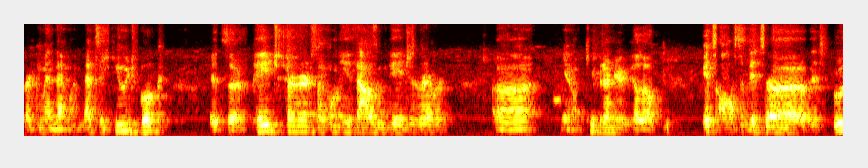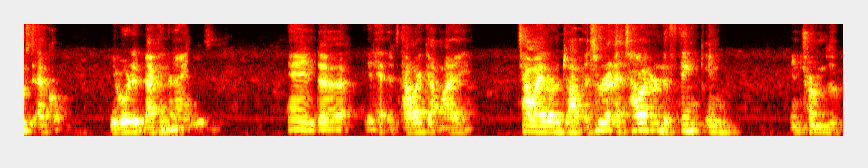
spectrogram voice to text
recommend that one. That's a huge book. It's a page turner. It's like only a thousand pages, whatever. Uh, you know, keep it under your pillow. It's awesome. It's uh, it's Bruce Eckel. He wrote it back in the '90s and uh, it, it's how I got my, it's how I learned Java. It's, it's how I learned to think in in terms of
